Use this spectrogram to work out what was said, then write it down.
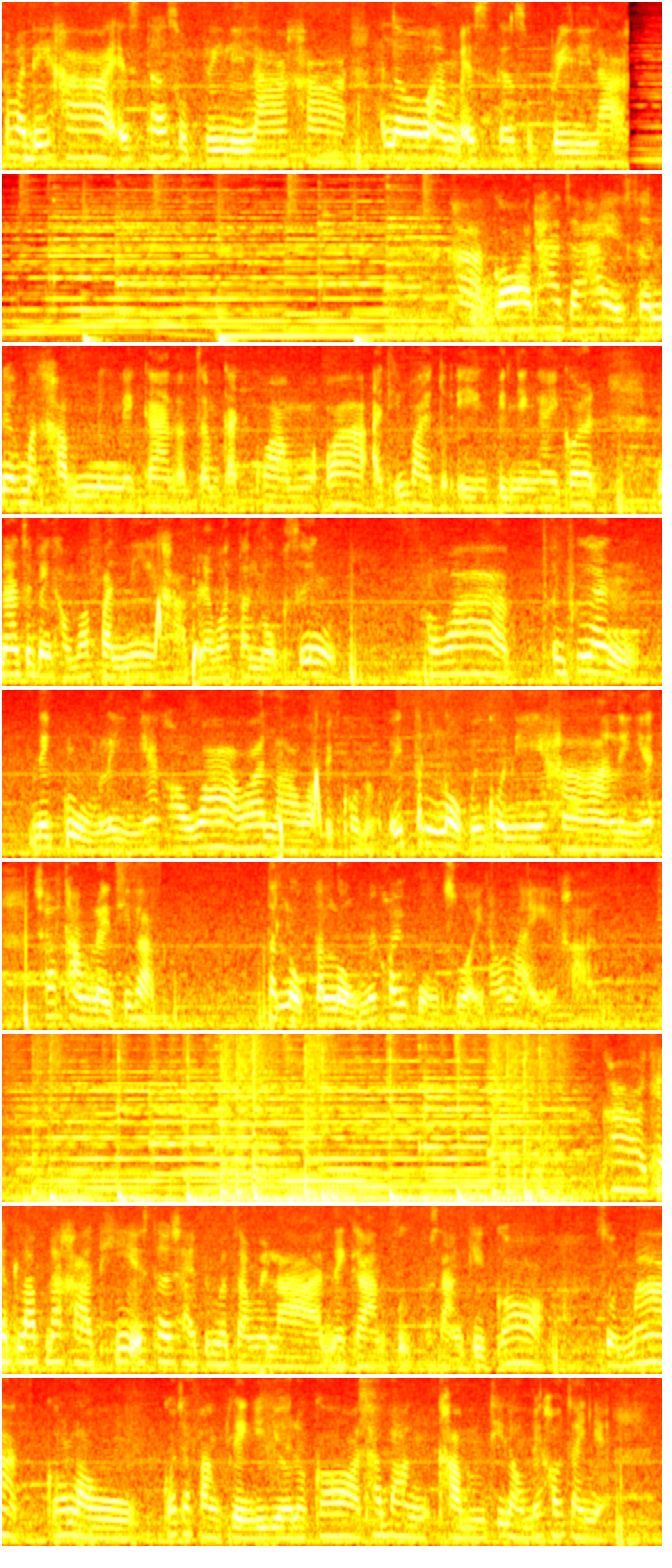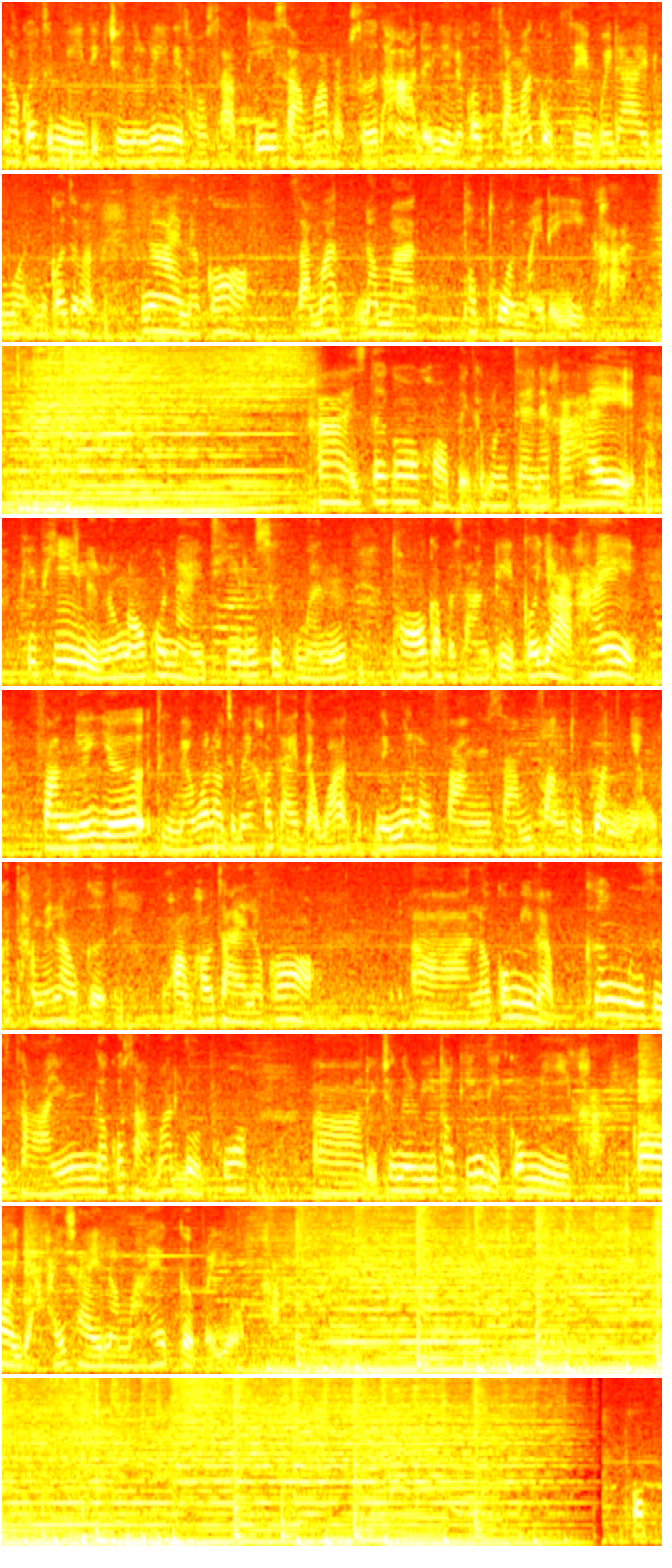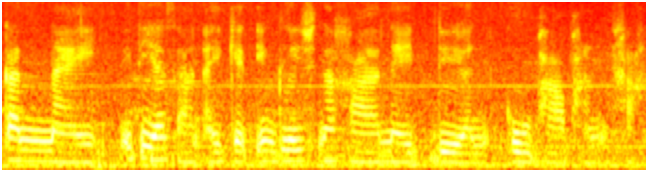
สวัสดีค่ะ เอสเตอร์สุปรีลีลาค่ะ Hello I'm Esther สุปรีลีลาค่ะ ก็ถ้าจะให้เอสเตอร์เลือกมาคำหนึ่งในการจำกัดความว่าอธิบายตัวเองเป็นยังไงก็น่าจะเป็นคำว่า funny ค่ะ แปลว่าตลก ซึ่งเพราะว่าเพื่อนๆในกลุ่มอะไรอย่างเงี้ยเขาว่าว่าเราอะเป็นคนแบบเอ้ยตลกเป็นคนเฮฮาอะไรเงี้ยชอบทำอะไรที่แบบตลกตลกไม่ค่อยห่วงสวยเท่าไหร่ค่ะ ล็ดลับนะคะที่เอสเตอร์ใช้เป็นประจำเวลาในการฝึกภาษาอังกฤษก็ส่วนมากก็เราก็จะฟังเพลงเยอะๆ แล้วก็ถ้าบางคำที่เราไม่เข้าใจเนี่ย เราก็จะมี dictionary ในโทรศัพท์ที่สามารถแบบเซิร์ชหาได้เลย แล้วก็สามารถกดเซฟไว้ได้ด้วย มันก็จะแบบง่ายแล้วก็สามารถนำมาทบทวนใหม่ได้อีกค่ะค่ะเอสเตอร์ก็ขอเป็นกำลังใจนะคะ ให้พี่ๆ หรือน้องๆ คนไหนที่รู้สึกเหมือนท้อกับภาษาอังกฤษก็อยากให้ ฟังเยอะๆ ถึงแม้ว่าเราจะไม่เข้าใจแต่ว่าในเมื่อเราฟังซ้ำฟังทุกวันอย่างเงี้ยมันก็ทำให้เราเกิดความเข้าใจแล้วก็แล้วก็มีแบบเครื่องมือสื่อสารเราก็สามารถโหลดพวกอ่า dictionary talking dic ก็มีค่ะ ก็อยากให้ใช้นำมาให้เกิดประโยชน์ค่ะพบกันในนิตยสาร I Get English นะคะ ในเดือนกุมภาพันธ์ค่ะ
